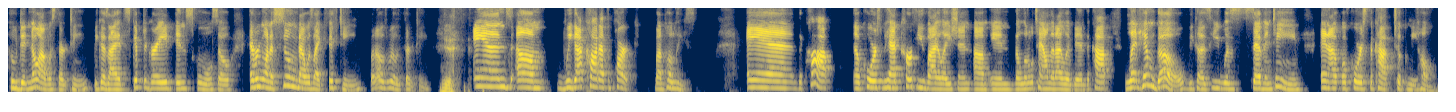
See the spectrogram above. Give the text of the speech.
who didn't know I was 13 because I had skipped a grade in school. So everyone assumed I was like 15, but I was really 13. Yeah. And um, we got caught at the park by police. And the cop, of course, we had curfew violation um, in the little town that I lived in. The cop let him go because he was 17. And I, of course, the cop took me home.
